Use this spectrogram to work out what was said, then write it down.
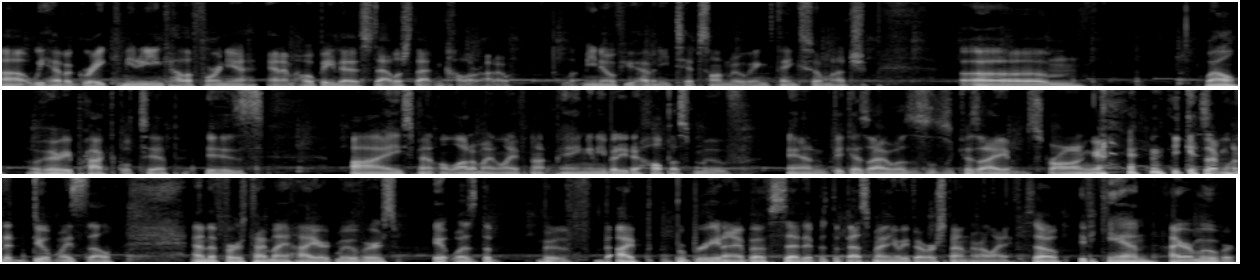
Uh, we have a great community in California, and I'm hoping to establish that in Colorado. Let me know if you have any tips on moving. Thanks so much. Um, Well, a very practical tip is I spent a lot of my life not paying anybody to help us move. And because I was, because I am strong, because I wanted to do it myself. And the first time I hired movers, it was the, I, Brie and I both said it was the best money we've ever spent in our life. So if you can, hire a mover.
